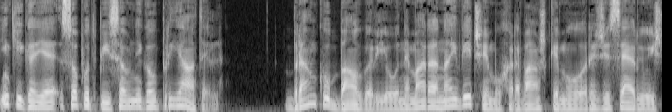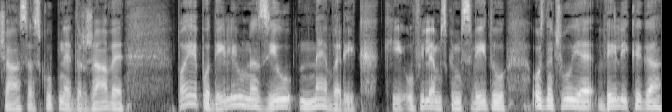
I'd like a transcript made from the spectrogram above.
in ki ga je sopodpisal njegov prijatelj. Branku Baugerju, nemara največjemu hrvaškemu režiserju iz časa skupne države, pa je podelil naziv Maverick, ki v filmskem svetu označuje velikega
